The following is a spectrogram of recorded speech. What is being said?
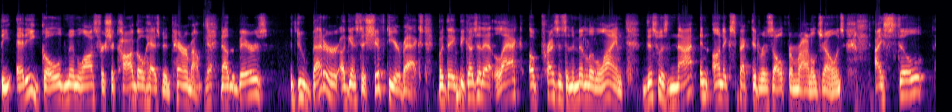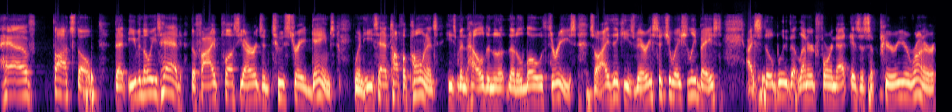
The Eddie Goldman loss for Chicago has been paramount. Yep. Now the Bears do better against the shiftier backs, but they because of that lack of presence in the middle of the line, this was not an unexpected result from Ronald Jones. I still have thoughts though that even though he's had the five plus yards in two straight games, when he's had tough opponents, he's been held in the low threes. So I think he's very situationally based. I still believe that Leonard Fournette is a superior runner,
